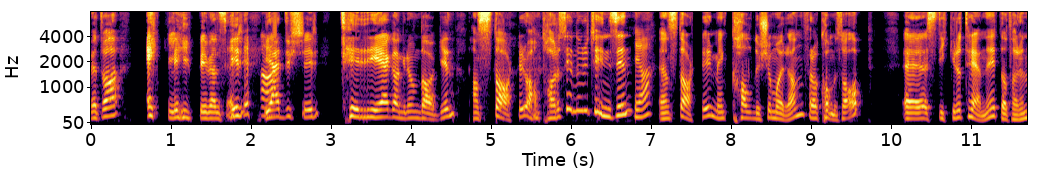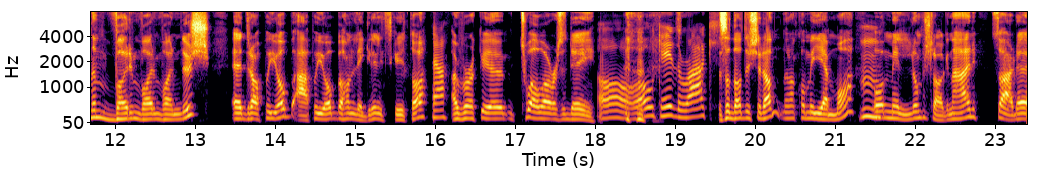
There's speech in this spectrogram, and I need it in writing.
Vet du hva? Ekle hippie-mennesker. Jeg dusjer tre ganger om dagen. Han starter, og han tar oss gjennom rutinen sin. Ja. Han starter med en kald dusj om morgenen for å komme seg opp. Eh, stikker og trener. Da tar han en varm, varm, varm dusj. Eh, drar på jobb, er på jobb. Han legger inn litt skryt òg. Ja. I work eh, 12 hours a day. Oh, okay, The Rock. Så da dusjer han når han kommer hjem òg. Mm. Og mellom slagene her så er det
